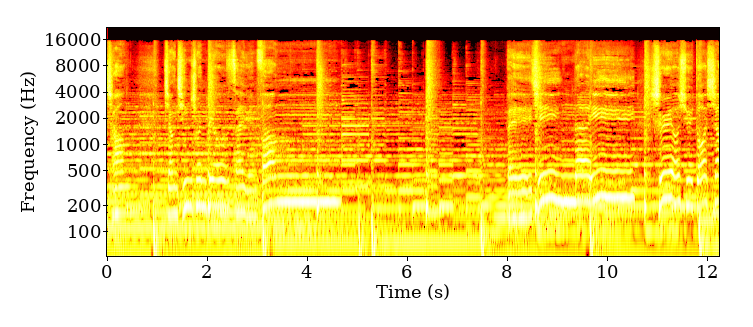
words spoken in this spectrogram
肠，将青春丢在远方。北京那里是有许多像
